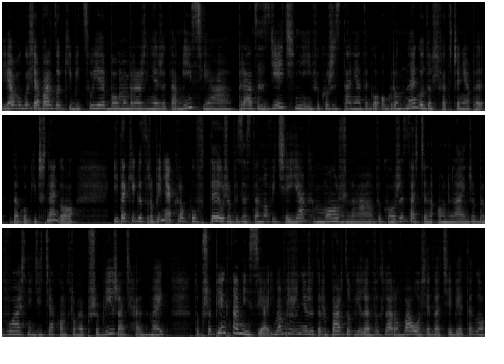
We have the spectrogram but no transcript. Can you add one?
Ja Bogusia bardzo kibicuję, bo mam wrażenie, że ta misja pracy z dziećmi i wykorzystania tego ogromnego doświadczenia pedagogicznego i takiego zrobienia kroku w tył, żeby zastanowić się, jak można wykorzystać ten online, żeby właśnie dzieciakom trochę przybliżać handmade, to przepiękna misja i mam wrażenie, że też bardzo wiele wyklarowało się dla Ciebie tego,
